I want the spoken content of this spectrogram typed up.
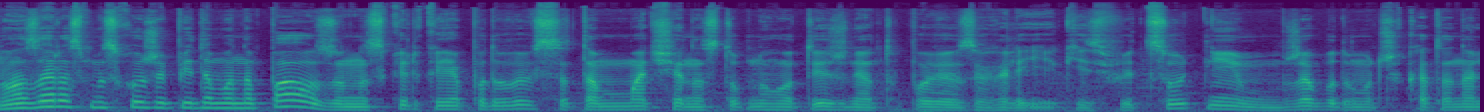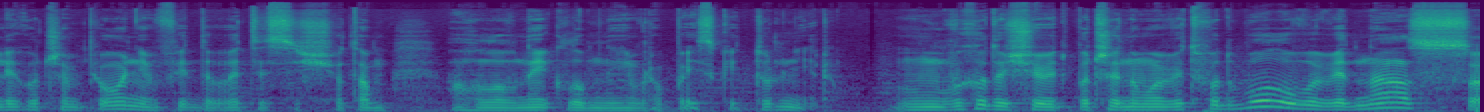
Ну а зараз ми, схоже, підемо на паузу. Наскільки я подивився, там матчі наступного тижня топові взагалі якісь відсутні. Вже будемо чекати на Лігу Чемпіонів і дивитися, що там головний клубний європейський турнір. М, Виходячи відпочинемо від футболу, ви від нас, е,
